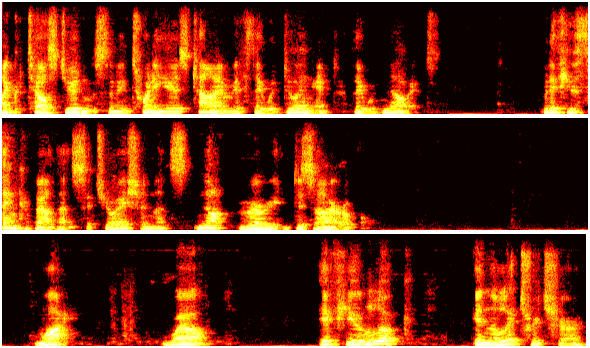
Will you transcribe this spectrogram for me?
I could tell students that in 20 years' time, if they were doing it, they would know it. But if you think about that situation, that's not very desirable. Why? Well, if you look in the literature,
